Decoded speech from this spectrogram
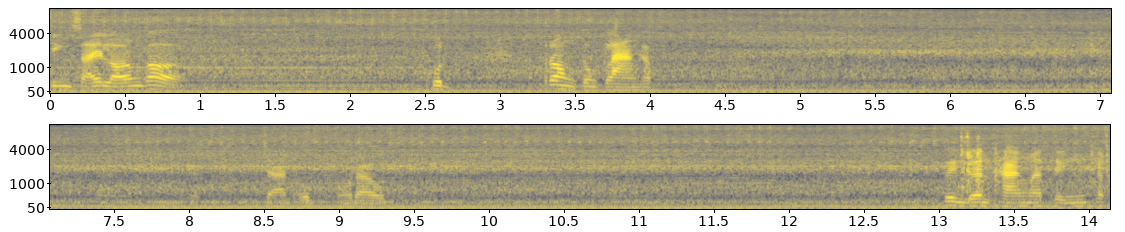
จิงสายร้องก็ขุดร่องตรงกลางครับานอบของเรา เพิ่งเดินทางมาถึงครับ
